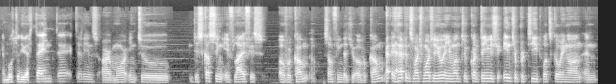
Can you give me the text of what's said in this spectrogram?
è molto divertente. Italians are more into discussing if life is overcome something that you overcome. It happens much more to you, and you want to continuously interpret what's going on and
